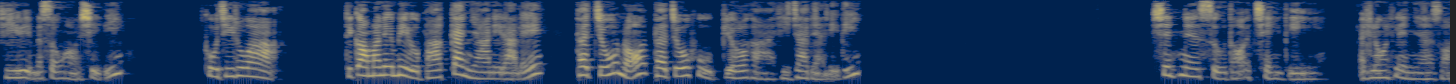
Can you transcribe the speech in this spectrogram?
ရည်ရမဆုံးအောင်ရှိသည်ကိုကြီးတို့က ဒီကောင်မလေးအမေကိုဘာကန့်ညာနေတာလဲဘတ်ကျိုးနော်ဘတ်ကျိုးဟုပြောကရည်ကြပြန်လေသည်ရှစ်နှစ်ဆိုသောအချိန်သည် အလွန်လျင်မြန်စွာ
